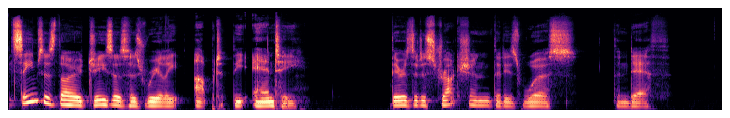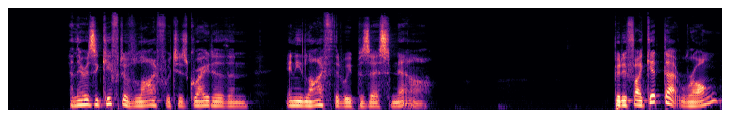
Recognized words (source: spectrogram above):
It seems as though Jesus has really upped the ante. There is a destruction that is worse than death. And there is a gift of life which is greater than any life that we possess now. But if I get that wrong,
